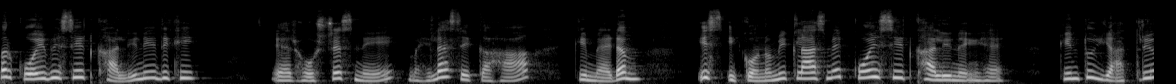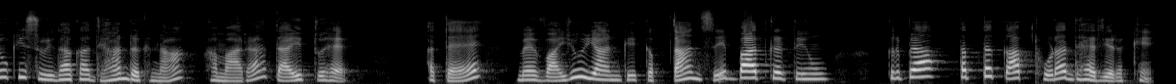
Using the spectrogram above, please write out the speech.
पर कोई भी सीट खाली नहीं दिखी। एयर होस्टेस ने महिला से कहा कि, मैडम, इस इकोनॉमी क्लास में कोई सीट खाली नहीं है, किंतु यात्रियों की सुविधा का ध्यान रखना हमारा दायित्व है। अतः मैं वायुयान के कप्तान से बात करती हूँ। कृपया तब तक आप थोड़ा धैर्य रखें।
